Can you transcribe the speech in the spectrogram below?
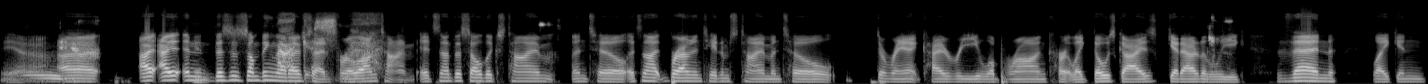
Yeah. Uh, I, I, and And this is something that I've said for a long time. It's not the Celtics' time until it's not Brown and Tatum's time until Durant, Kyrie, LeBron, Kurt, like those guys get out of the league. Then, like in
